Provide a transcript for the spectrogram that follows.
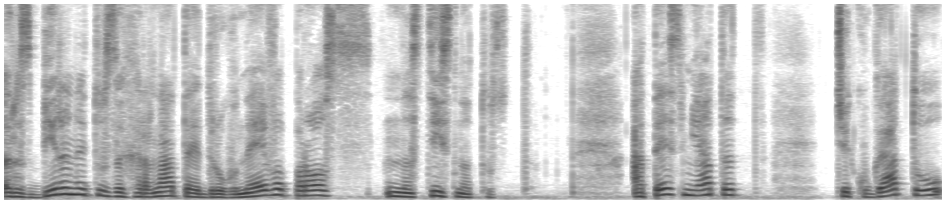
разбирането за храната е друго. Не е въпрос на стиснатост. А те смятат, че когато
